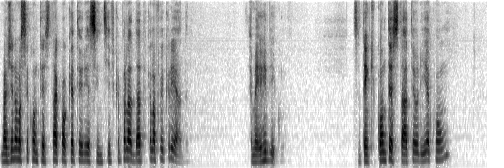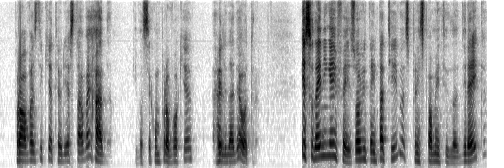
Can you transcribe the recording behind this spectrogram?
Imagina você contestar qualquer teoria científica pela data que ela foi criada. É meio ridículo. Você tem que contestar a teoria com provas de que a teoria estava errada, que você comprovou que a realidade é outra. Isso daí ninguém fez. Houve tentativas, principalmente da direita,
